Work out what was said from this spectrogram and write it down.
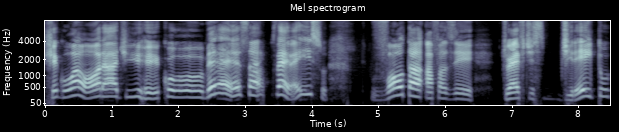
Chegou a hora de recomeçar. Velho, é isso. Volta a fazer drafts direito,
